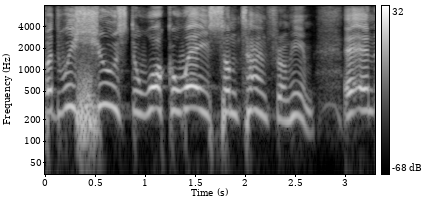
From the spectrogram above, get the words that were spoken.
but we choose to walk away sometimes from him. And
